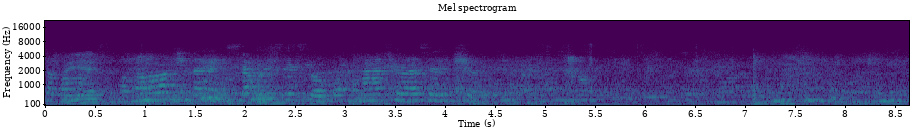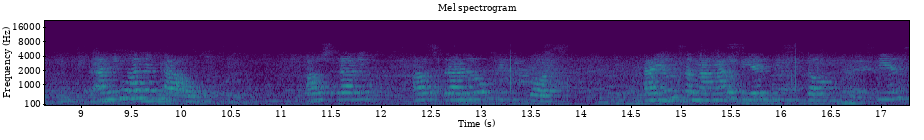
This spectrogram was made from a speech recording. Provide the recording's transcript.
sa pam- pamamagitan ng isang proseso na natural selection. Kaaniwan ng tao, Australi Australopithecus, ayon sa mga siyentisto, siyens,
